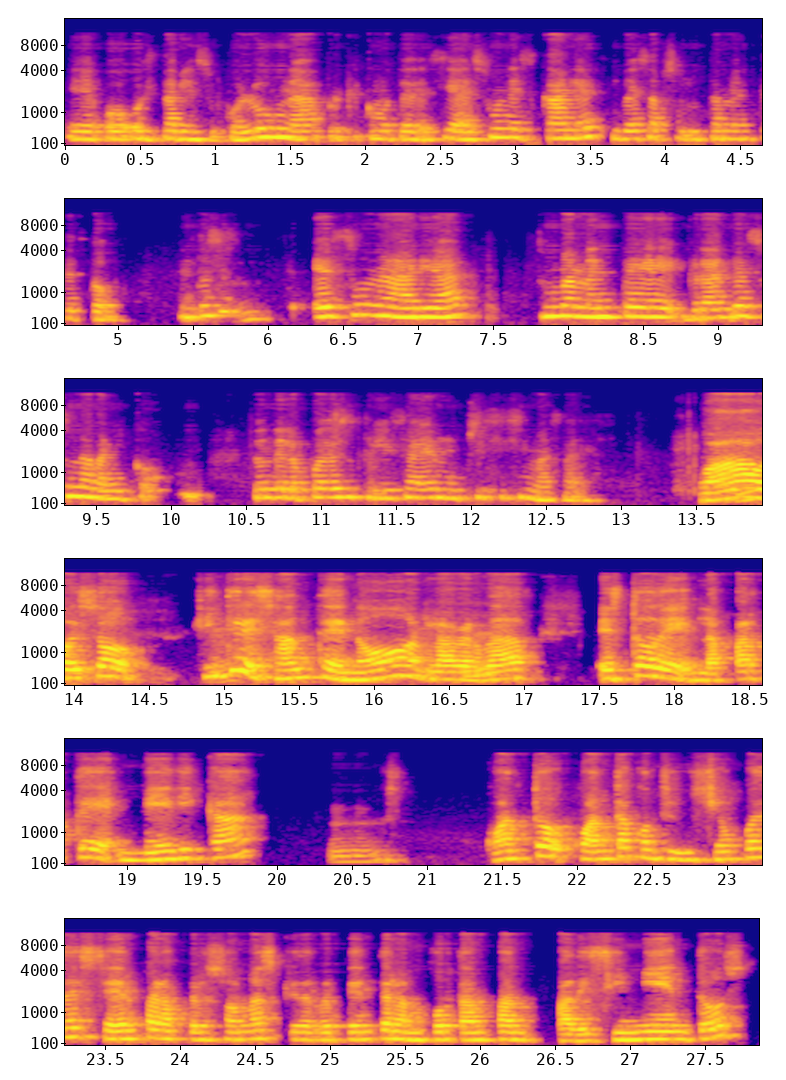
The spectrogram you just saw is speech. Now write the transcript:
eh, o, está bien su columna, porque como te decía, es un escáner y ves absolutamente todo. Entonces, es un área sumamente grande, es un abanico donde lo puedes utilizar en muchísimas áreas. Wow, eso, qué interesante, ¿no? La verdad esto de la parte médica, ¿cuánto, ¿cuánta contribución puede ser para personas que de repente a lo mejor dan padecimientos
